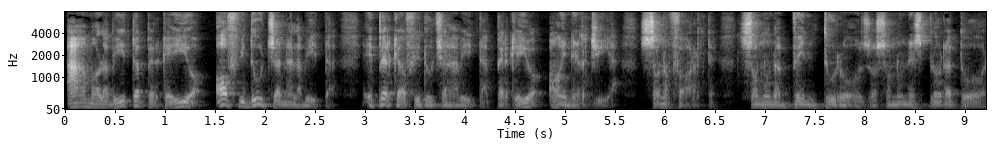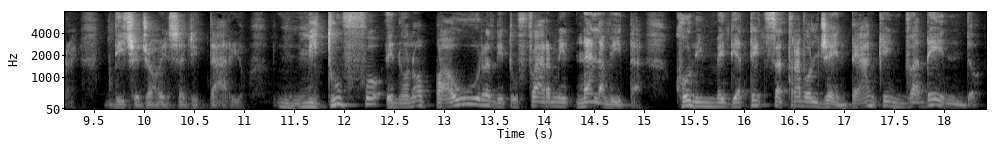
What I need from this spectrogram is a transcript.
Amo la vita perché io ho fiducia nella vita. E perché ho fiducia nella vita? Perché io ho energia, sono forte, sono un avventuroso, sono un esploratore, dice Giove in Sagittario. Mi tuffo e non ho paura di tuffarmi nella vita, con immediatezza travolgente, anche invadendo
